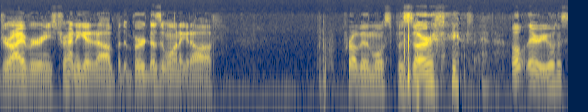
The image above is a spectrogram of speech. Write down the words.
driver and he's trying to get it off, but the bird doesn't want to get off. Probably the most bizarre thing. Oh, there he goes.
